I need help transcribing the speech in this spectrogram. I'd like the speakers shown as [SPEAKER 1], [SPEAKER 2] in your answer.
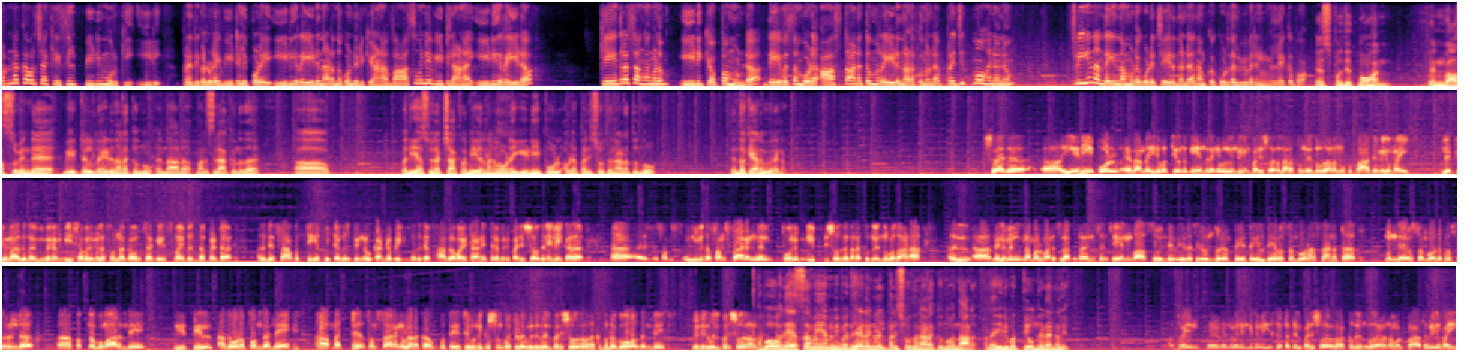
[SPEAKER 1] സ്വർണക്കവർച്ച കേസിൽ പിടിമുറുക്കി E D. പ്രതികളുടെ വീട്ടിൽ ഇപ്പോൾ ഇ ഡി റെയ്ഡ് നടന്നുകൊണ്ടിരിക്കുകയാണ്. വാസുവിന്റെ വീട്ടിലാണ് ഇ ഡി റെയ്ഡ്. കേന്ദ്ര സംഘങ്ങളും ഇ ഡിക്കൊപ്പമുണ്ട്. ദേവസ്വം ബോർഡ് ആസ്ഥാനത്തും റെയ്ഡ് നടക്കുന്നുണ്ട്. പ്രജിത് മോഹനനും ശ്രീനന്ദയും നമ്മുടെ കൂടെ ചേരുന്നുണ്ട്. നമുക്ക് കൂടുതൽ വിവരങ്ങളിലേക്ക് പോവാം.
[SPEAKER 2] പ്രജിത് മോഹൻ എൻ വാസുവിന്റെ വീട്ടിൽ റെയ്ഡ് നടക്കുന്നു എന്നാണ് മനസ്സിലാക്കുന്നത്. വലിയ സുരക്ഷാ ക്രമീകരണങ്ങളോടെ ഇ ഡി ഇപ്പോൾ അവിടെ പരിശോധന നടത്തുന്നു. എന്തൊക്കെയാണ് വിവരങ്ങൾ?
[SPEAKER 3] അതായത് ഇ ഡി ഇപ്പോൾ ഏതാണ്ട് ഇരുപത്തിയൊന്ന് കേന്ദ്രങ്ങളിലെങ്കിലും പരിശോധന നടത്തുന്നു എന്നുള്ളതാണ് നമുക്ക് പ്രാഥമികമായി ലഭ്യമാകുന്ന വിവരം. ഈ ശബരിമല സ്വർണക്കവർച്ച കേസുമായി ബന്ധപ്പെട്ട് അതിന്റെ സാമ്പത്തിക കുറ്റകൃത്യങ്ങൾ കണ്ടുപിടിക്കുന്നതിന്റെ ഭാഗമായിട്ടാണ് ഇത്തരം ഒരു പരിശോധനയിലേക്ക്. അത് വിവിധ സംസ്ഥാനങ്ങളിൽ പോലും ഈ പരിശോധന നടക്കുന്നു എന്നുള്ളതാണ്. അതിൽ നിലവിൽ നമ്മൾ മനസ്സിലാക്കുന്നതനുസരിച്ച് എൻ വാസുവിന്റെ വീട് തിരുവനന്തപുരം പേട്ടയിൽ ദേവസ്വം ബോർഡ് ആസ്ഥാനത്ത് മുൻ ദേവസ്വം ബോർഡ് പ്രസിഡന്റ് പത്മകുമാറിന്റെ വീട്ടിൽ. അതോടൊപ്പം തന്നെ മറ്റ് സംസ്ഥാനങ്ങളിലടക്കം പ്രത്യേകിച്ച് ഉണ്ണികൃഷ്ണൻ പൊറ്റിയുടെ വീടുകളിൽ പരിശോധന നടക്കുന്നുണ്ട്. ഗോവർദ്ധന്റെ വീടുകളിൽ പരിശോധന
[SPEAKER 2] അപ്പോൾ ഒരേ സമയം വിവിധയിടങ്ങളിൽ പരിശോധന നടക്കുന്നു എന്നാണ്. അതായത് ഇരുപത്തിയൊന്ന് ഇടങ്ങളിൽ.
[SPEAKER 3] അത്രയും ഇടങ്ങളിലെങ്കിലും ഈ ഘട്ടത്തിൽ പരിശോധന നടക്കുന്നു എന്നുള്ളതാണ് നമ്മൾ പ്രാഥമികമായി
